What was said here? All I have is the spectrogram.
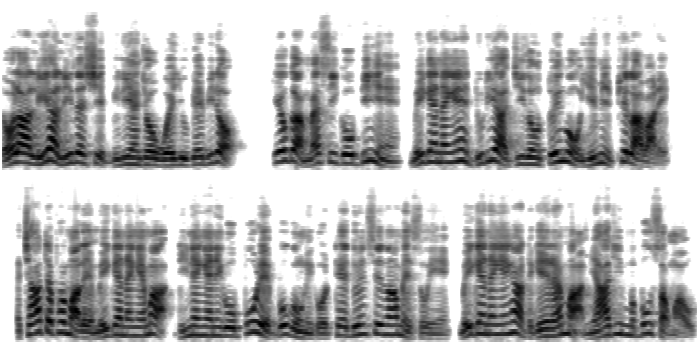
ဒေါ်လာ448ဘီလီယံကျော်ဝယ်ယူခဲ့ပြီးတော့တရုတ်ကမက္ကဆီကိုပြီးရင်အမေရိကန်နိုင်ငံရဲ့ဒုတိယအကြီးဆုံးသွင်းကုန်အရင်းမြစ်ဖြစ်လာပါတယ်။အခြားတစ်ဖက်မှာလည်းအမေရိကန်နိုင်ငံမှဒီနိုင်ငံတွေကိုပို့တဲ့ပို့ကုန်တွေကိုထည့်သွင်းစဉ်းစားမယ်ဆိုရင်အမေရိကန်နိုင်ငံကတကယ်တမ်းမှအများကြီးမပို့ဆောင်ပါဘူး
